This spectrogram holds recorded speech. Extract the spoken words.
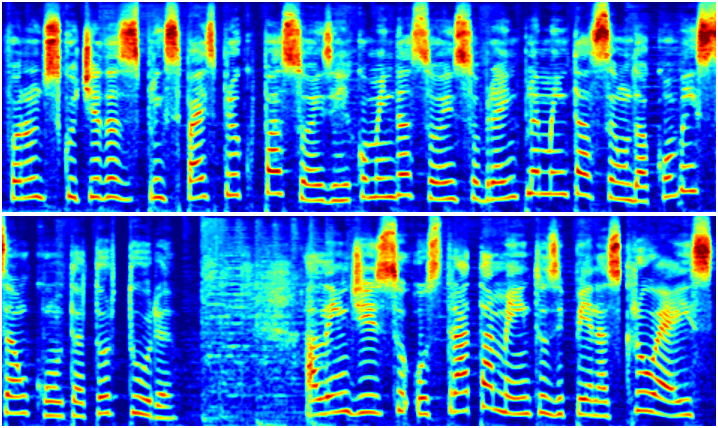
foram discutidas as principais preocupações e recomendações sobre a implementação da Convenção contra a Tortura. Além disso, os tratamentos e penas cruéis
